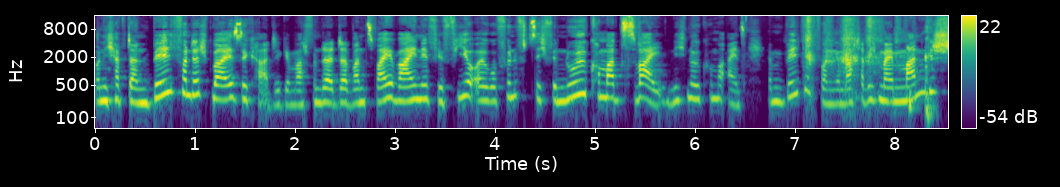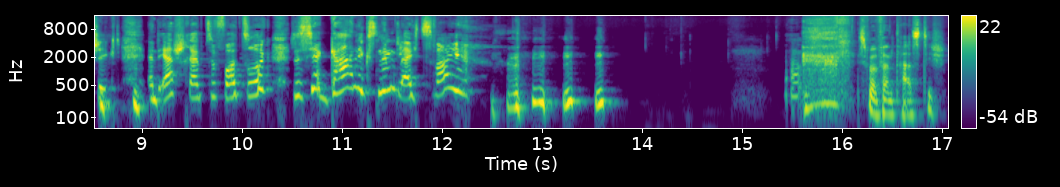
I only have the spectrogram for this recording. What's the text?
Und ich habe da ein Bild von der Speisekarte gemacht. Von da, da waren zwei Weine für 4,50 Euro für 0,2, nicht 0,1. Ich habe ein Bild davon gemacht, habe ich meinem Mann geschickt. Und er schreibt sofort zurück, das ist ja gar nichts, nimm gleich zwei. Das war fantastisch.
